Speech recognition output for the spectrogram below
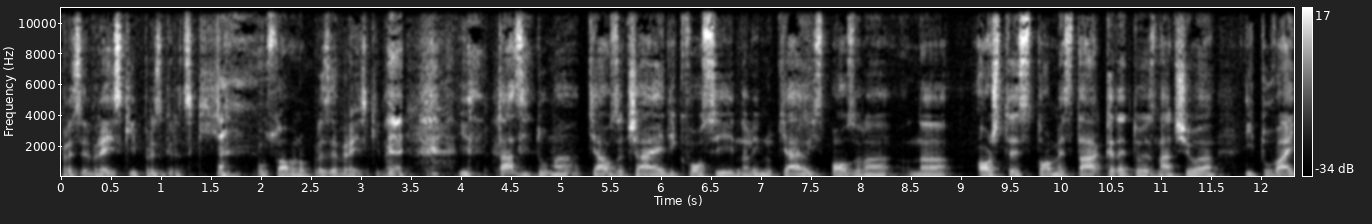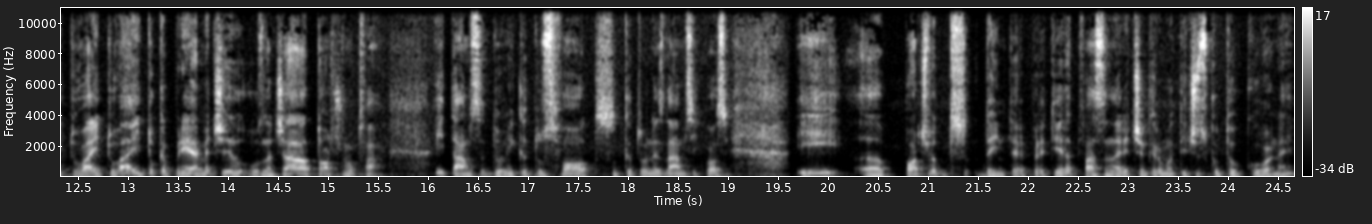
през еврейски и през гръцки. Особено през еврейски. Нали? И тази дума, тя означава еди какво си, нали? но тя е използвана на още 100 места, където е значила и това, и това, и това. И тук приемаме, че означава точно това. И там са думи като свод, като не знам си какво си. И а, почват да интерпретират, това се нарича граматическо тълкуване,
